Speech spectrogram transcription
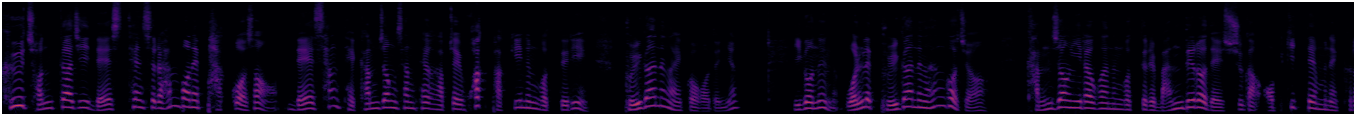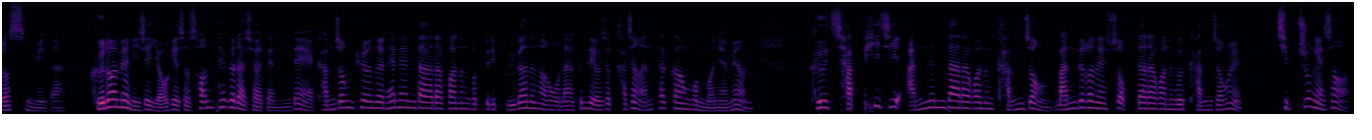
그 전까지 내 스탠스를 한 번에 바꿔서 내 상태, 감정 상태가 갑자기 확 바뀌는 것들이 불가능할 거거든요. 이거는 원래 불가능한 거죠. 감정이라고 하는 것들을 만들어낼 수가 없기 때문에 그렇습니다. 그러면 이제 여기에서 선택을 하셔야 되는데 감정 표현을 해낸다라고 하는 것들이 불가능하거나 근데 여기서 가장 안타까운 건 뭐냐면 그 잡히지 않는다라고 하는 감정, 만들어낼 수 없다라고 하는 그 감정을 집중해서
